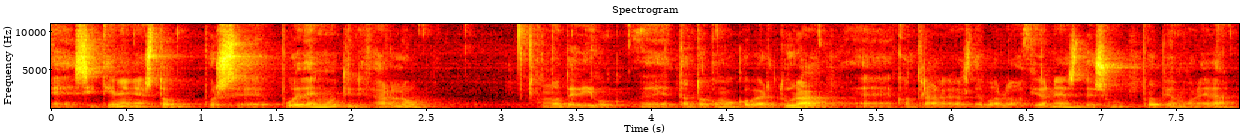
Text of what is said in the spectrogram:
eh, si tienen esto, pues pueden utilizarlo como te digo, eh, tanto como cobertura eh, contra las devaluaciones de su propia moneda,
